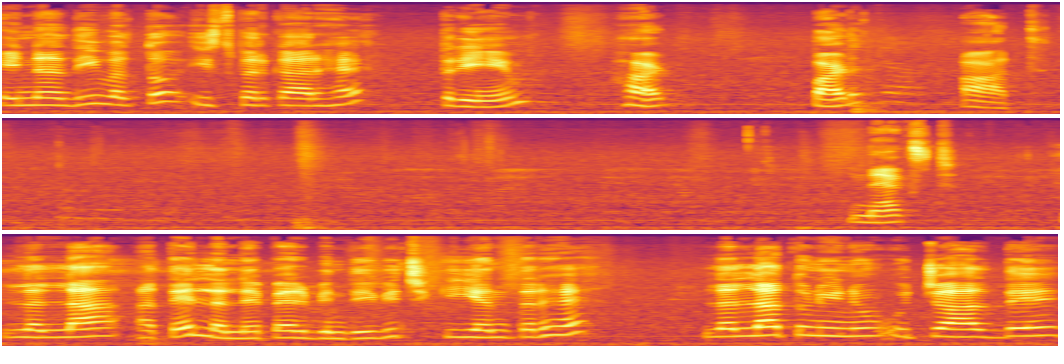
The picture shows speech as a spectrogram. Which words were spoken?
ਇਹਨਾਂ ਦੀ ਵਰਤੋਂ ਇਸ ਪ੍ਰਕਾਰ ਹੈ, ਪ੍ਰੇਮ ਹਟ ਪੜ ਆਦ ਨੈਕਸਟ ਲੱਲਾ ਅਤੇ ਲੱਲੇ ਪੈਰ ਬਿੰਦੀ ਵਿੱਚ ਕੀ ਅੰਤਰ ਹੈ? ਲੱਲਾ ਧੁਨੀ ਨੂੰ ਉਚਾਰਦੇ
